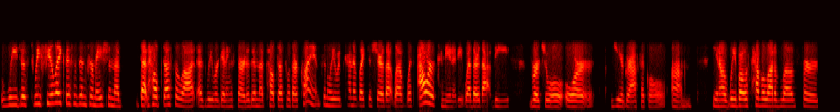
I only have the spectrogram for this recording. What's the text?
we just we feel like this is information that that helped us a lot as we were getting started and that's helped us with our clients and we would kind of like to share that love with our community whether that be virtual or geographical um, you know, we both have a lot of love for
